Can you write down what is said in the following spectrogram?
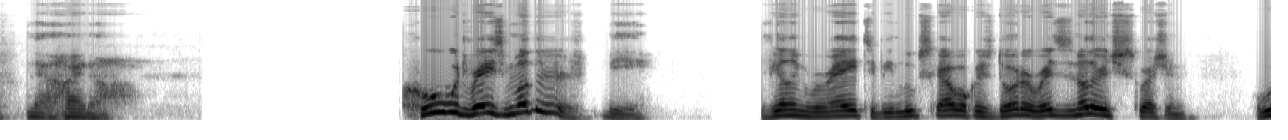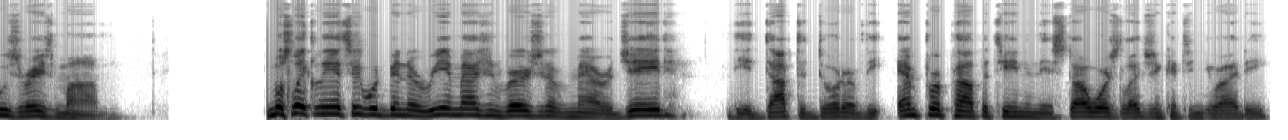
No, I know. Who would Rey's mother be? Revealing Rey to be Luke Skywalker's daughter raises another interesting question. Who's Rey's mom? The most likely answer would have been a reimagined version of Mara Jade, the adopted daughter of the Emperor Palpatine in the Star Wars Legend continuity.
